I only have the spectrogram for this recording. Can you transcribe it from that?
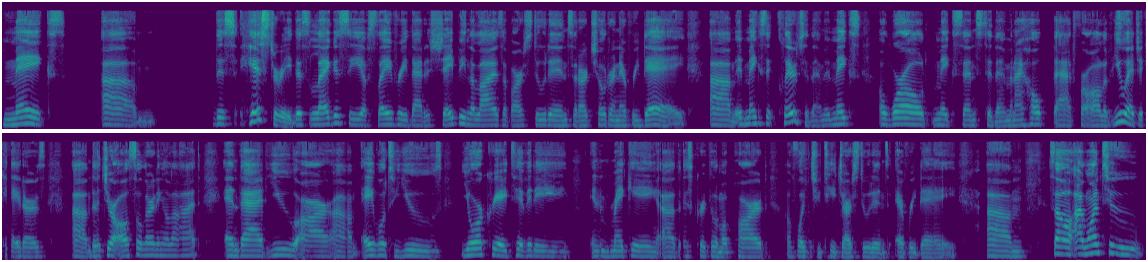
makes um, this history, this legacy of slavery that is shaping the lives of our students and our children every day, um, it makes it clear to them. It makes a world make sense to them. And I hope that for all of you educators, um, that you're also learning a lot and that you are um, able to use your creativity in making uh, this curriculum a part of what you teach our students every day. Um, so I want to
